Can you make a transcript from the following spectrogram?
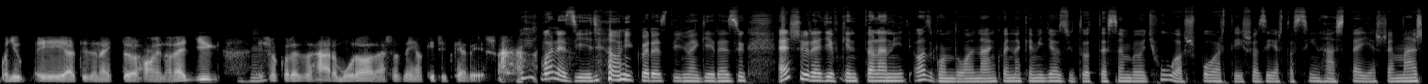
mondjuk éjjel 11-től hajnal egyig, uh-huh. és akkor ez a három óra alás az néha kicsit kevés. Van ez így, amikor ezt így megérezzük. Elsőre egyébként talán így azt gondolnánk, vagy nekem így az jutott eszembe, hogy hú, a sport és azért a színház teljesen más,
